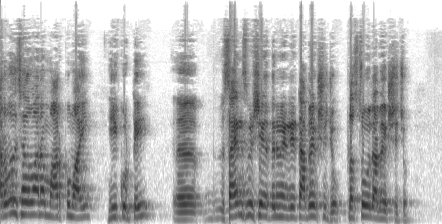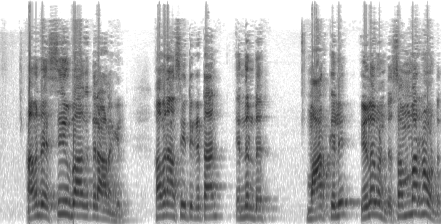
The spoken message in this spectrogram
അറുപത് ശതമാനം മാർക്കുമായി ഈ കുട്ടി സയൻസ് വിഷയത്തിന് വേണ്ടിയിട്ട് അപേക്ഷിച്ചു പ്ലസ് ടുവിൽ അപേക്ഷിച്ചു. അവന്റെ എസ് സി വിഭാഗത്തിലാണെങ്കിൽ അവൻ ആ സീറ്റ് കിട്ടാൻ എന്തുണ്ട്? മാർക്കിൽ ഇളവുണ്ട് സംവരണമുണ്ട്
